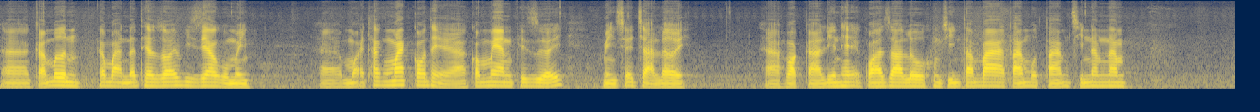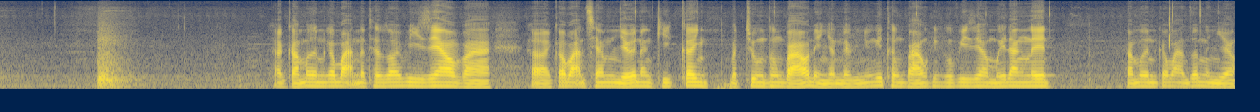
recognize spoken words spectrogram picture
À, cảm ơn các bạn đã theo dõi video của mình. À, mọi thắc mắc có thể à, comment phía dưới mình sẽ trả lời. À, hoặc à, liên hệ qua Zalo 0983 818 955 à, cảm ơn các bạn đã theo dõi video và à, các bạn xem nhớ đăng ký kênh bật chuông thông báo để nhận được những cái thông báo khi có video mới đăng lên. Cảm ơn các bạn rất là nhiều.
